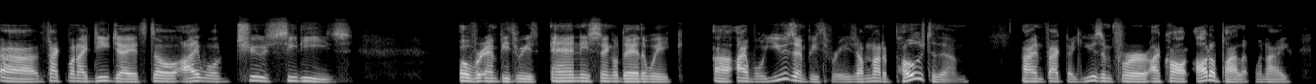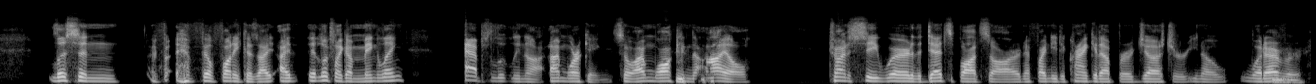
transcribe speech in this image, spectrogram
Uh, in fact, when I DJ, it's still I will choose CDs over MP3s any single day of the week. Uh, I will use MP3s. I'm not opposed to them. I, in fact, I use them for I call it autopilot when I listen. I f- I feel funny because I, I it looks like I'm mingling. Absolutely not. I'm working, so I'm walking the mm-hmm. aisle, trying to see where the dead spots are and if I need to crank it up or adjust or you know whatever. Mm-hmm.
